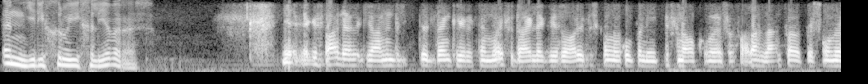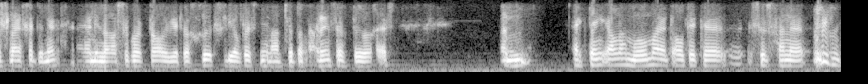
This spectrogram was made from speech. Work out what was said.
in hierdie groei gelewer is? Ja, ek is baie duidelik Jan en dit dink ek het mooi verduidelik wie daar die verskillende komponente vanaal kom en veral landbou het besonder sleg gedoen het en die laaste kwartaal weer 'n groot gedeelte van die land wat op ernstig droog is. Um, ek dink Elna Moma het altyd 'n soort van 'n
